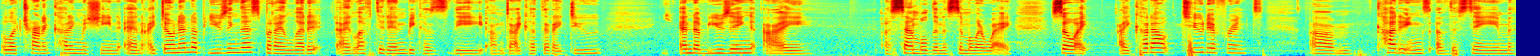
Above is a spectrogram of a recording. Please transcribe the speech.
electronic cutting machine and I don't end up using this but I let it I left it in because the um, die cut that I do end up using I assembled in a similar way. So I, I cut out two different um, cuttings of the same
